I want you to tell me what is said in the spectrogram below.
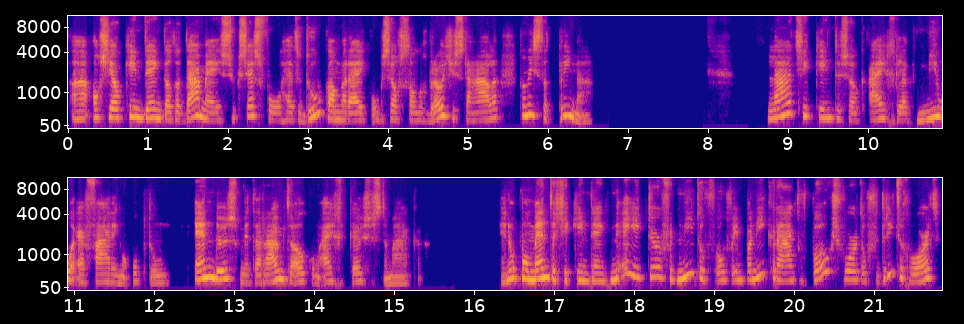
uh, als jouw kind denkt dat het daarmee succesvol het doel kan bereiken om zelfstandig broodjes te halen, dan is dat prima. Laat je kind dus ook eigenlijk nieuwe ervaringen opdoen. En dus met de ruimte ook om eigen keuzes te maken. En op het moment dat je kind denkt, nee, ik durf het niet, of, of in paniek raakt, of boos wordt, of verdrietig wordt,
